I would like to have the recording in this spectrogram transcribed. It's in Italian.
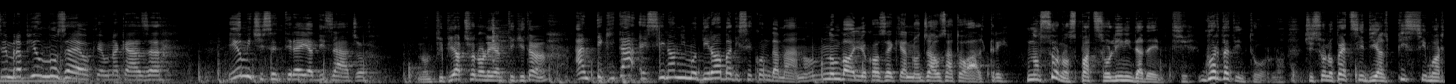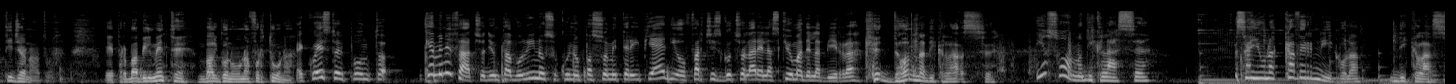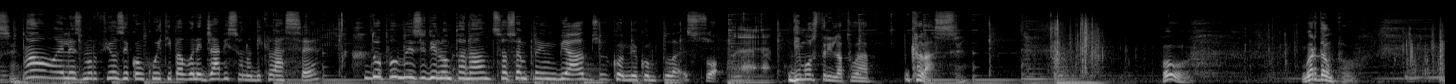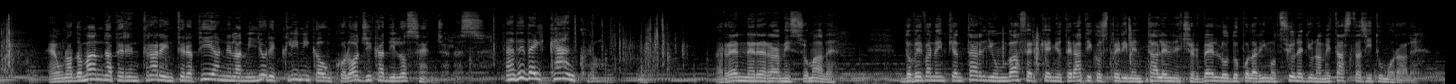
Sembra più un museo che una casa. Io mi ci sentirei a disagio. Non ti piacciono le antichità? Antichità è sinonimo di roba di seconda mano. Non voglio cose che hanno già usato altri. Non sono spazzolini da denti. Guardati intorno. Ci sono pezzi di altissimo artigianato. E probabilmente valgono una fortuna. E questo è il punto. Che me ne faccio di un tavolino su cui non posso mettere i piedi o farci sgocciolare la schiuma della birra? Che donna di classe. Io sono di classe. Sei una cavernicola di classe. Oh, e le smorfiose con cui ti pavoneggiavi sono di classe? Dopo mesi di lontananza, sempre in viaggio, col mio complesso. Dimostri la tua classe. Oh, guarda un po'. È una domanda per entrare in terapia nella migliore clinica oncologica di Los Angeles. Aveva il cancro. Renner era messo male. Dovevano impiantargli un wafer chemioterapico sperimentale nel cervello dopo la rimozione di una metastasi tumorale.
